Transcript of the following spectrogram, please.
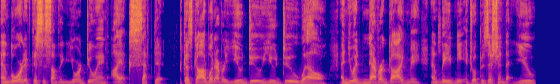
And Lord, if this is something you're doing, I accept it. Because God, whatever you do, you do well. And you would never guide me and lead me into a position that you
